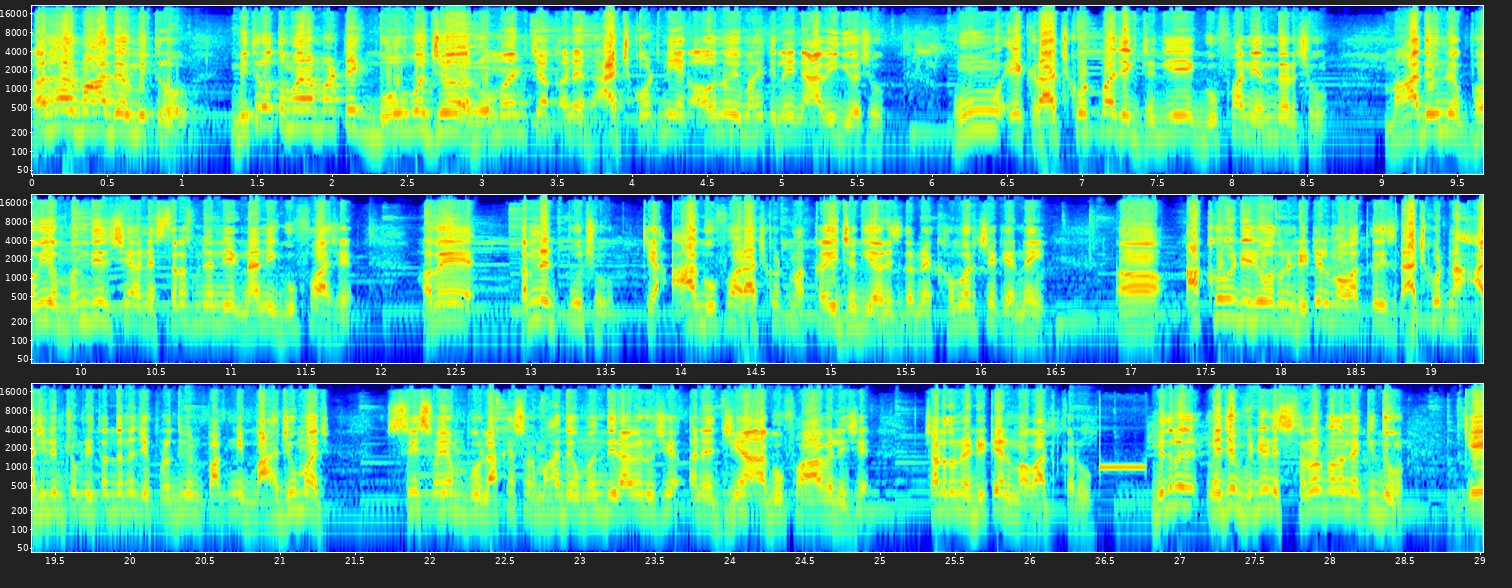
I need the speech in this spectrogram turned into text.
હર હર મહાદેવ મિત્રો. મિત્રો, તમારા માટે એક બહુ જ રોમાંચક અને રાજકોટની એક અવનવી માહિતી લઈને આવી ગયો છું. હું એક રાજકોટમાં જ એક જગ્યાએ એક ગુફાની અંદર છું. મહાદેવનું એક ભવ્ય મંદિર છે અને સરસ મજાની એક નાની ગુફા છે. હવે તમને જ પૂછું કે આ ગુફા રાજકોટમાં કઈ જગ્યાએ છે? તમને ખબર છે કે નહીં? આખો વીડિયો જોવો, તમને ડિટેલમાં વાત કરીશ. રાજકોટના આજીડેમ ચોકની તદ્દન નજીક પ્રદ્યુમન પાર્કની બાજુમાં જ શ્રી સ્વયંભૂ લાખેશ્વર મહાદેવ મંદિર આવેલું છે અને જ્યાં આ ગુફા આવેલી છે. ચાલો તમને ડિટેલમાં વાત કરું. મિત્રો, મેં જે વિડીયોની શરૂઆતમાં તમને કીધું કે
